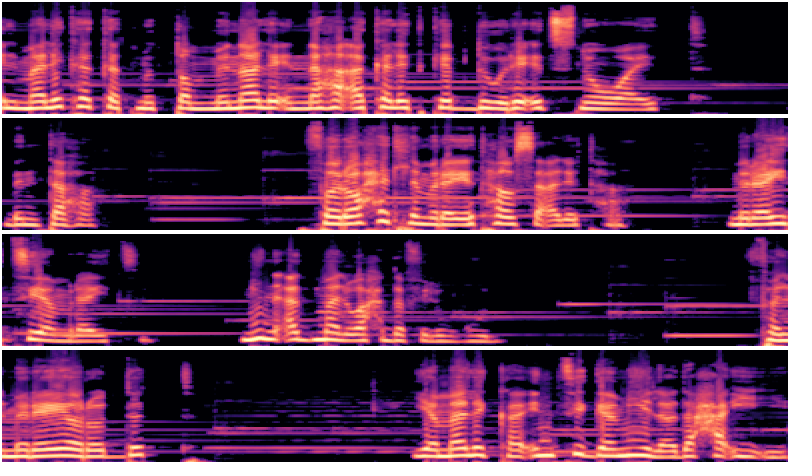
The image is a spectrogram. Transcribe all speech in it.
الملكة كانت مطمنة لأنها أكلت كبد ورئة سنو وايت بنتها. فراحت لمرايتها وسألتها مرايتي يا مرايتي مين أجمل واحدة في الوجود؟ فالمراية ردت يا ملكة انتي جميلة ده حقيقي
